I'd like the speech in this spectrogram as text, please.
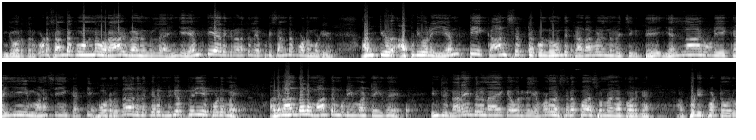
இங்கே ஒருத்தர் கூட சண்டை போடணும்னா ஒரு ஆள் வேணும் இல்லை இங்கே எம்டியாக இருக்கிற இடத்துல எப்படி சண்டை போட முடியும்? அம்டி அப்படி ஒரு எம்டி கான்செப்டை கொண்டு வந்து கடவுள்னு வச்சுக்கிட்டு எல்லாருடைய கையையும் மனசையும் கட்டி போடுறது தான் இருக்கிற மிகப்பெரிய கொடுமை. அதனால தானே மாற்ற முடிய மாட்டேங்குது? இன்று நரேந்திர நாயக் அவர்கள் எவ்வளோ சிறப்பாக சொன்னாங்க பாருங்கள் அப்படிப்பட்ட ஒரு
